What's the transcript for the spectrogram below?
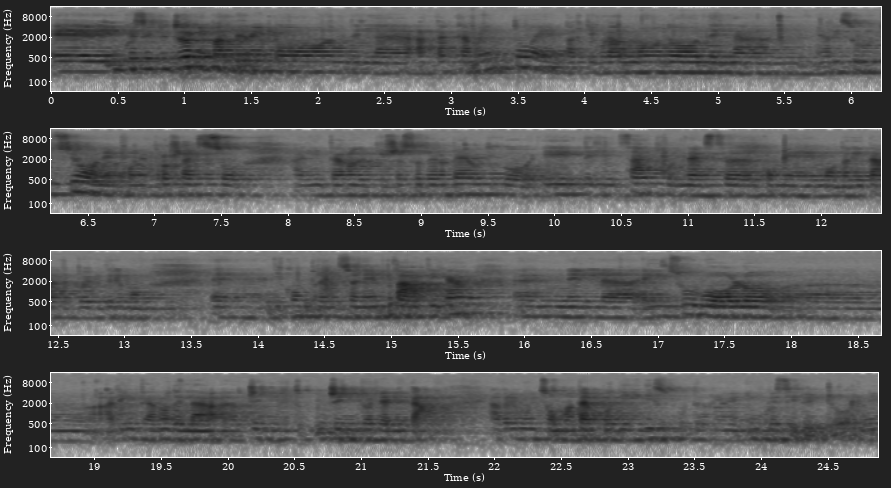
Eh, in questi due giorni parleremo dell'attaccamento e in particolar modo della mm, risoluzione come processo all'interno del processo terapeutico e dell'insightfulness come modalità che poi vedremo eh, di comprensione empatica eh, nel, e il suo ruolo eh, all'interno della genitorialità. Avremo insomma tempo di in questi due giorni.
